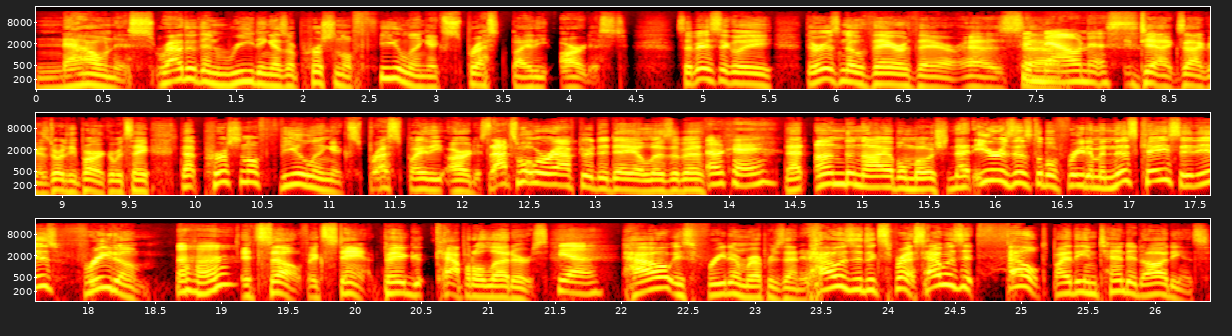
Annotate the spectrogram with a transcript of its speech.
nowness rather than reading as a personal feeling expressed by the artist. So basically, there is no there there as the uh, nowness. yeah, exactly. As Dorothy Parker would say, that personal feeling expressed by the artist. That's what we're after today, Elizabeth. Okay. That undeniable motion, that irresistible freedom. In this case, it is freedom Uh huh. itself, extant, big capital letters. Yeah. How is freedom represented? How is it expressed? How is it felt by the intended audience?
